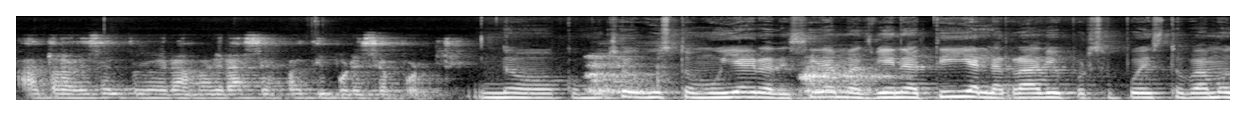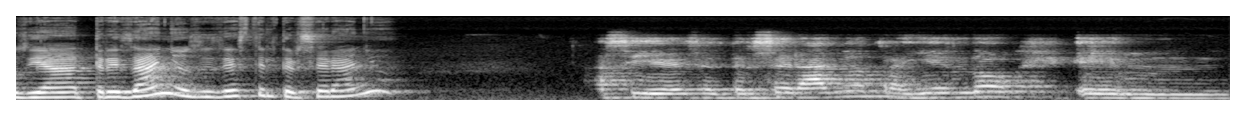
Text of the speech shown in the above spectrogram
a través del programa. Gracias, Pati, por ese aporte. No, con mucho gusto, muy agradecida más bien a ti y a la radio, por supuesto. Vamos ya tres años, ¿desde este el tercer año? Así es, el tercer año trayendo em,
